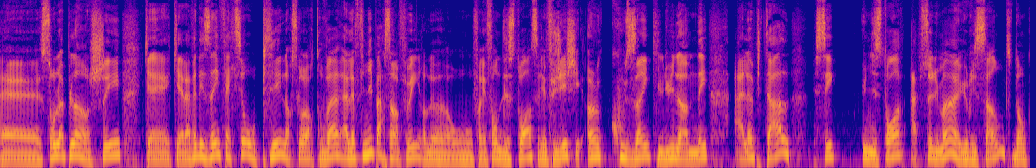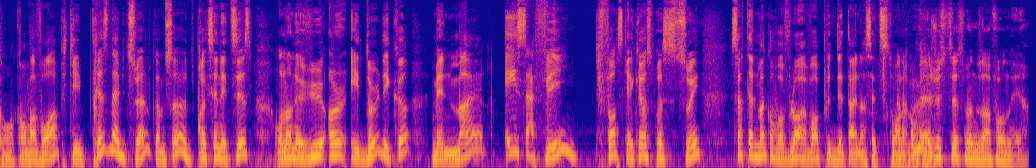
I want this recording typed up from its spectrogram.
euh, sur le plancher, qu'elle avait des infections aux pieds lorsqu'on la retrouvait. Elle a fini par s'enfuir au fin fond de l'histoire, s'est réfugiée chez un cousin qui lui l'a emmené à l'hôpital. C'est une histoire absolument ahurissante, donc on- qu'on va voir, puis qui est très inhabituelle comme ça, du proxénétisme. On en a vu un et deux des cas, mais une mère et sa fille qui forcent quelqu'un à se prostituer, certainement qu'on va vouloir avoir plus de détails dans cette histoire-là. Mais la justice va nous en fournir.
